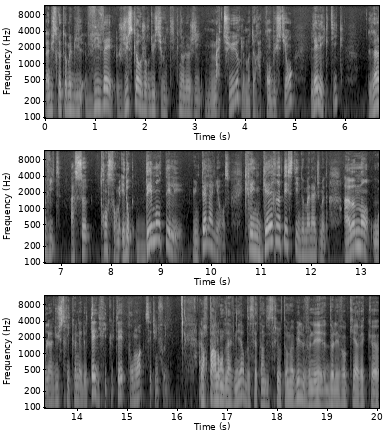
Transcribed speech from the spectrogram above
L'industrie automobile vivait jusqu'à aujourd'hui sur une technologie mature, le moteur à combustion. L'électrique l'invite à se transformer. Et donc, démanteler une telle alliance, créer une guerre intestine de management à un moment où l'industrie connaît de telles difficultés, pour moi, c'est une folie. Alors parlons de l'avenir de cette industrie automobile. Vous venez de l'évoquer avec euh,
